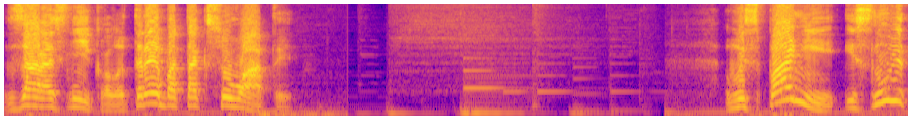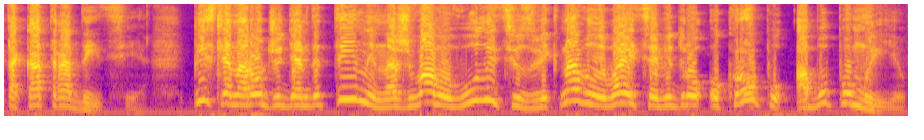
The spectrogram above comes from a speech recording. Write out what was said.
зараз ніколи, треба таксувати. В Іспанії існує така традиція. Після народження дитини на жваву вулицю з вікна виливається відро окропу або помиїв.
